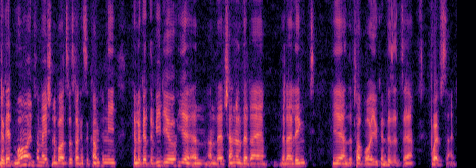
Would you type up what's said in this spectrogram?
To get more information about Swisslog as a company, you can look at the video here and on their channel that I that I linked here at the top, or you can visit their website.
